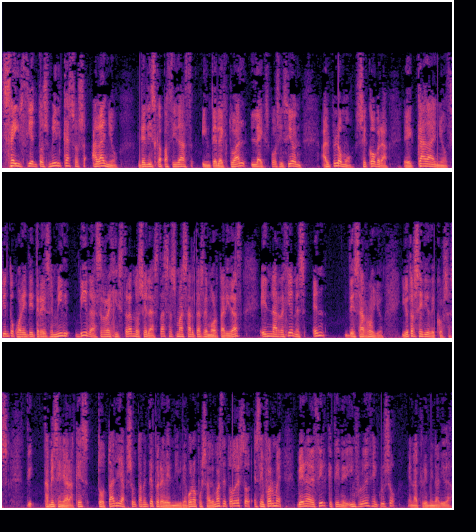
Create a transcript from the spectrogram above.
600.000 casos al año de discapacidad intelectual, la exposición al plomo se cobra eh, cada año 143.000 vidas registrándose las tasas más altas de mortalidad en las regiones en desarrollo y otra serie de cosas. También señala que es total y absolutamente prevenible. Bueno, pues además de todo esto, este informe viene a decir que tiene influencia incluso en la criminalidad.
